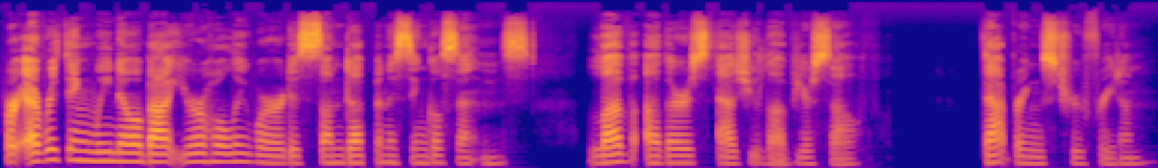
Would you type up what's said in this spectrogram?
For everything we know about your holy word is summed up in a single sentence love others as you love yourself. That brings true freedom.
